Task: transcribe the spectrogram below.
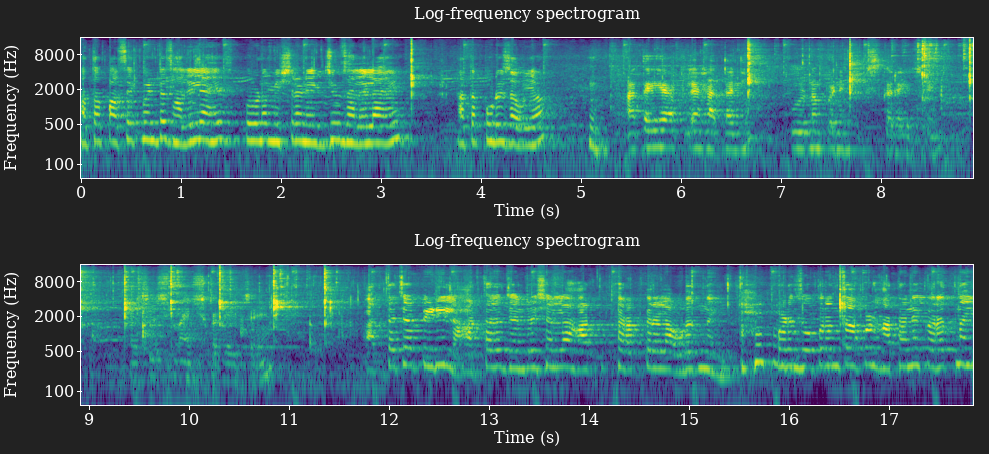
आता पाच एक मिनटं झालेली आहेत. पूर्ण मिश्रण एकजीव झालेलं आहे. आता पुढे जाऊया. आता हे आपल्या हाताने पूर्णपणे मिक्स करायचं आहे असं स्मॅश करायचं आहे आत्ताच्या पिढीला आत्ताच्या जनरेशनला हात खराब करायला आवडत नाही. पण जोपर्यंत आपण हाताने करत नाही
